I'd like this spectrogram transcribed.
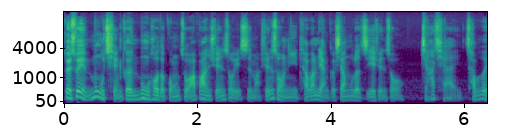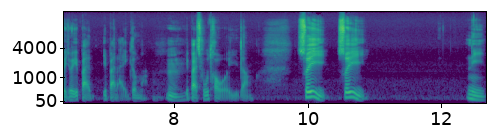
对，所以目前跟幕后的工作啊，包含选手也是嘛。选手你台湾两个项目的职业选手加起来差不多也就一百一百来个嘛，嗯，一百出头而已这样。所以，所以你。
